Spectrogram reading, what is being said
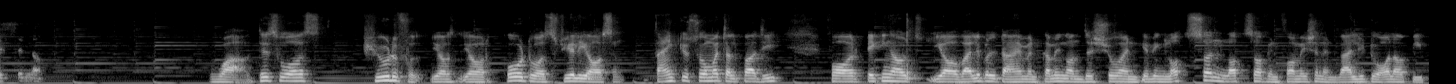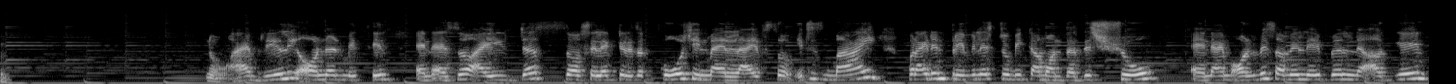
listeners Wow, this was beautiful. Your your quote was really awesome. Thank you so much, Alpaji, for taking out your valuable time and coming on this show and giving lots and lots of information and value to all our people. No, I am really honored, Mitthyl. And as so I just selected as a coach in my life. So it is my pride and privilege to become on the, this show. And I'm always available. Again,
